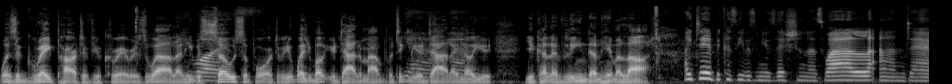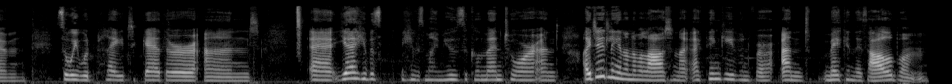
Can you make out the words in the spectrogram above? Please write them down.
was a great part of your career as well, and he, He was, so supportive. Well, both your dad and mum, particularly your Yeah, dad. I know you you kind of leaned on him a lot. I did because he was a musician as well, and um, so we would play together. And uh, yeah, he was he was my musical mentor, and I did lean on him a lot. And I, I think even for and making this album,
